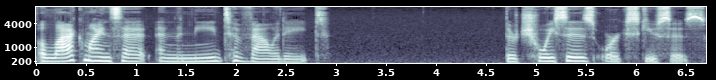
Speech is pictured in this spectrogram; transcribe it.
A lack mindset and the need to validate their choices or excuses.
